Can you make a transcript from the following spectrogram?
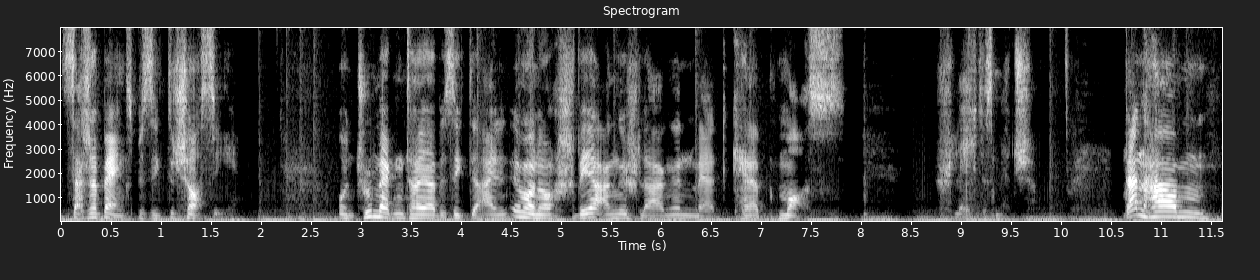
Sasha Banks besiegte Shotzi. Und Drew McIntyre besiegte einen immer noch schwer angeschlagenen Madcap Moss. Schlechtes Match. Dann haben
